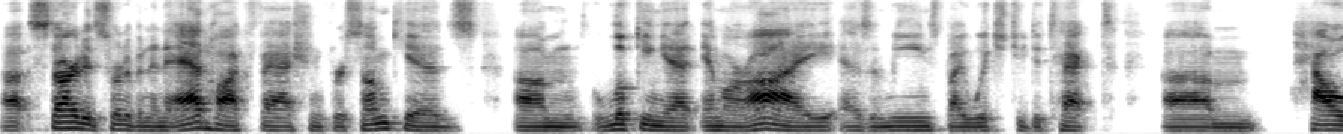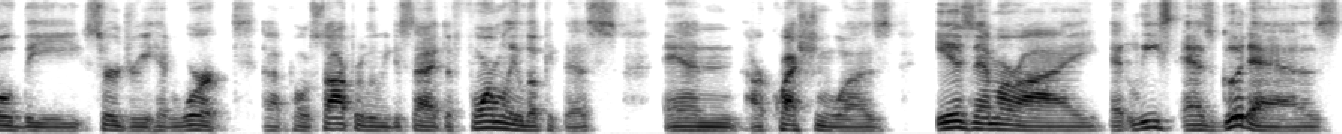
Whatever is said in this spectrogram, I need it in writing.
uh, started sort of in an ad hoc fashion for some kids um, looking at MRI as a means by which to detect um, how the surgery had worked uh, postoperatively. We decided to formally look at this. And our question was Is MRI at least as good as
